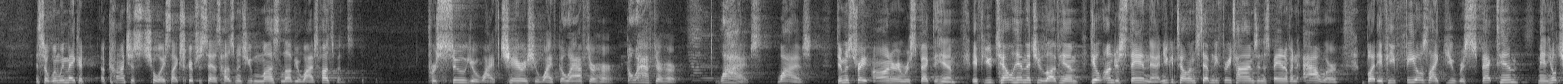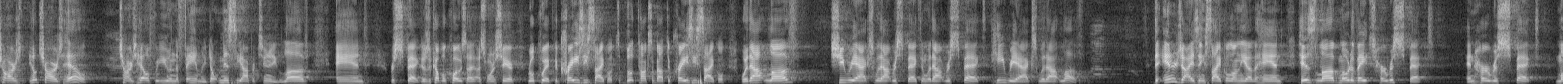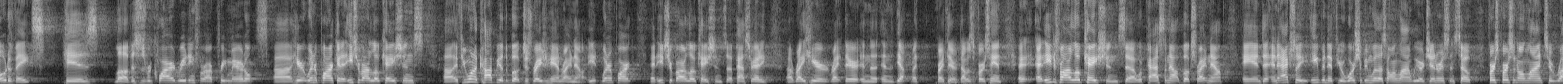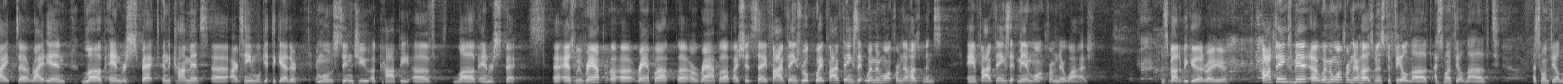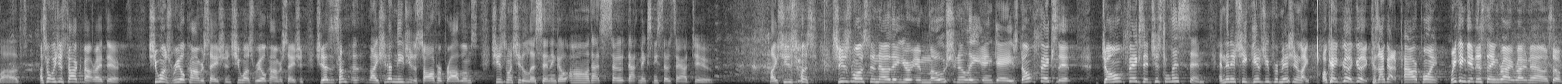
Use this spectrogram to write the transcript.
And so when we make a, a conscious choice, like scripture says, husbands, you must love your wives. Husbands, pursue your wife, cherish your wife, go after her, go after her. Wives, wives, Demonstrate honor and respect to him. If you tell him that you love him, he'll understand that. And you can tell him 73 times in the span of an hour, but if he feels like you respect him, man, he'll charge, he'll charge hell. Charge hell for you and the family. Don't miss the opportunity. Love and respect. There's a couple quotes I, I just want to share real quick. The crazy cycle. The book talks about the crazy cycle. Without love, she reacts without respect, and without respect, he reacts without love. The energizing cycle, on the other hand, his love motivates her respect, and her respect motivates his love. This is required reading for our premarital uh, here at Winter Park and at each of our locations. Uh, if you want a copy of the book, just raise your hand right now. Winter Park and each of our locations. Uh, Pastor Eddie, uh, right here, right there in the, in, yeah, right, right there. That was the first hand. At, at each of our locations, uh, we're passing out books right now. And, uh, and actually, even if you're worshiping with us online, we are generous. And so, first person online to write, uh, write in love and respect in the comments, our team will get together and we'll send you a copy of Love and Respect. Uh, as we ramp, uh, uh, ramp up, uh, or wrap up, I should say, five things real quick. Five things that women want from their husbands, and five things that men want from their wives. Okay. It's about to be good right here. Five things men, uh, women want from their husbands to feel loved. I just want to feel loved. I just want to feel loved. That's what we just talked about right there. She wants real conversation. She wants real conversation. She doesn't some, like she doesn't need you to solve her problems. She just wants you to listen and go, "Oh, that's so that makes me so sad too." Like she just wants, she just wants to know that you're emotionally engaged. Don't fix it. Don't fix it. Just listen. And then if she gives you permission, like, okay, good, good, because I've got a PowerPoint. We can get this thing right right now. So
